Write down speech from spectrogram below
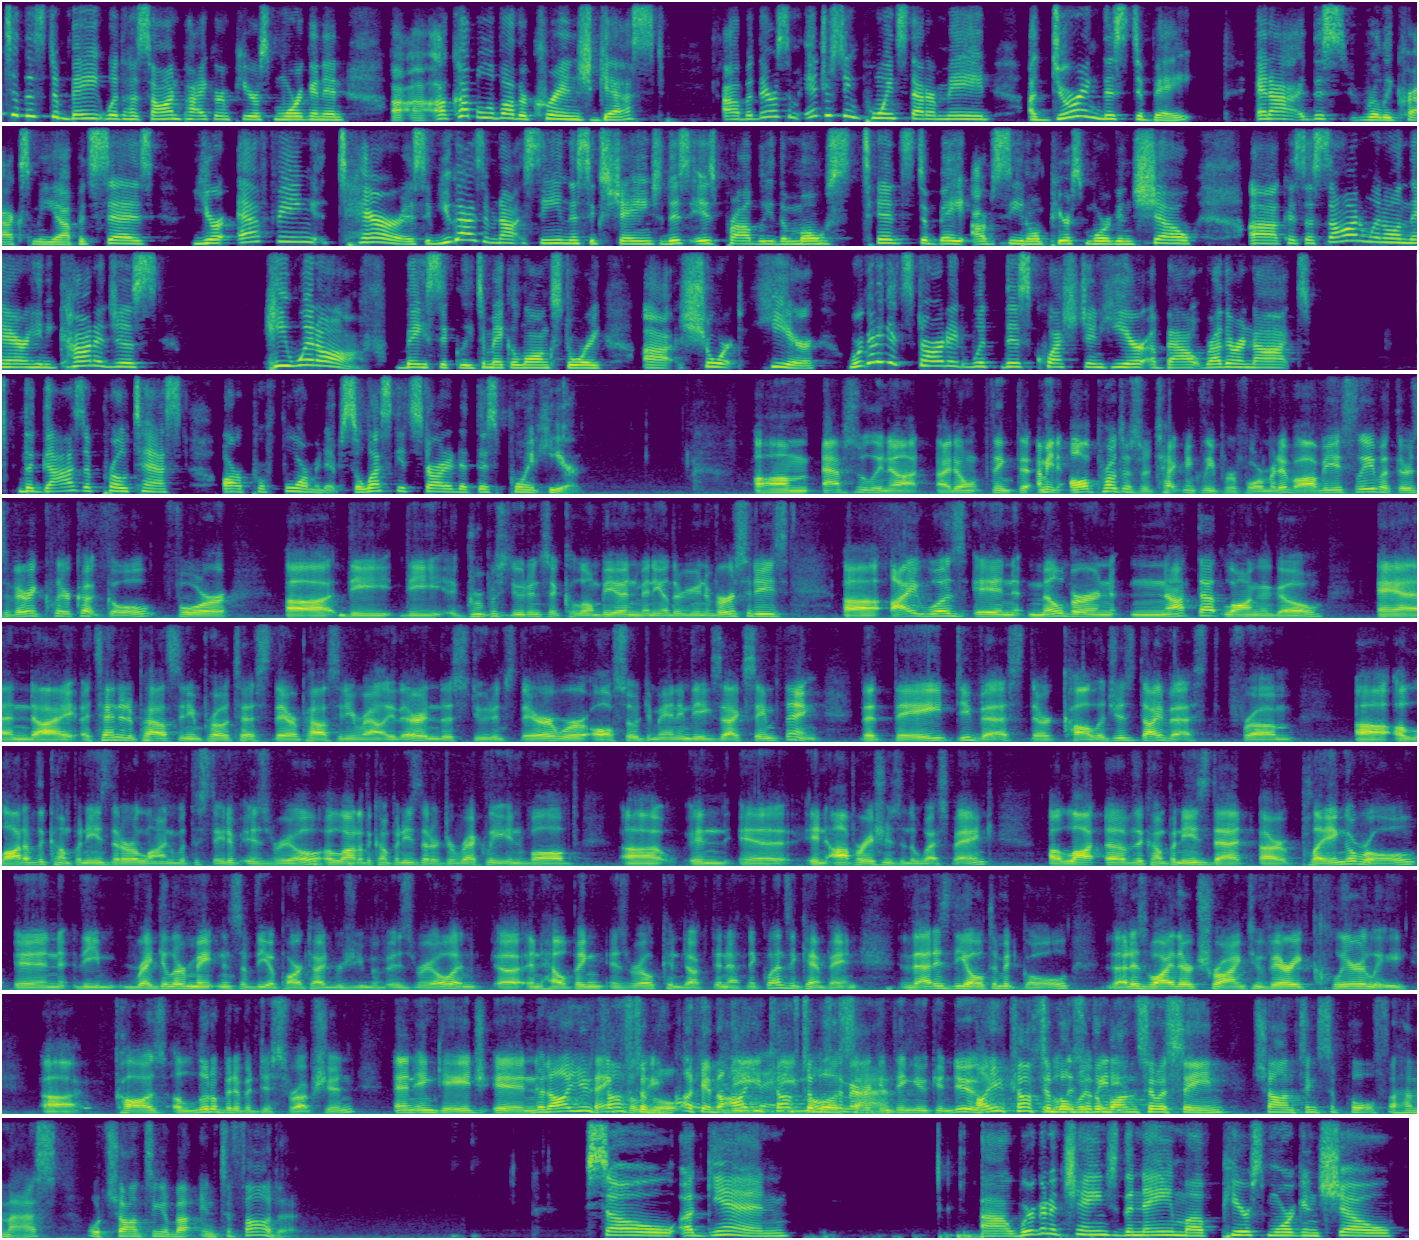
into this debate with Hasan Piker and Piers Morgan and uh, a couple of other cringe guests. Uh, but there are some interesting points that are made uh, during this debate. And I this really cracks me up. It says, You're effing terrorists. If you guys have not seen this exchange, this is probably the most tense debate I've seen on Piers Morgan's show. Because uh, Hasan went on there and he kind of just he went off basically to make a long story uh, short here. We're going to get started with this question here about whether or not the Gaza protests are performative. So let's get started at this point here. Um, absolutely not. I don't think that. I mean, all protests are technically performative, obviously, but there's a very clear-cut goal for uh, the the group of students at Columbia and many other universities. Uh, I was in Melbourne not that long ago and I attended a Palestinian protest there, a Palestinian rally there, and the students there were also demanding the exact same thing that they divest, their colleges divest from uh, a lot of the companies that are aligned with the state of Israel, a lot of the companies that are directly involved uh, in, uh, in operations in the West Bank, a lot of the companies that are playing a role in the regular maintenance of the apartheid regime of Israel and uh, and helping Israel conduct an ethnic cleansing campaign. That is the ultimate goal. That is why they're trying to very clearly uh, cause a little bit of a disruption and engage in. But are you comfortable? Okay, but the, are you comfortable? With the most American thing you can do. Are you comfortable with the ones who are seen chanting support for Hamas or chanting about Intifada? So again, uh, we're going to change the name of Piers Morgan show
